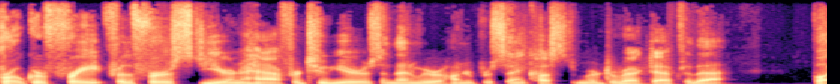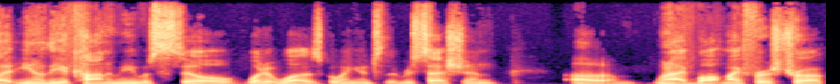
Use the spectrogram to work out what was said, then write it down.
broker freight for the first year and a half or two years, and then we were 100% customer direct after that. But you know, the economy was still what it was going into the recession. Um, when I bought my first truck,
